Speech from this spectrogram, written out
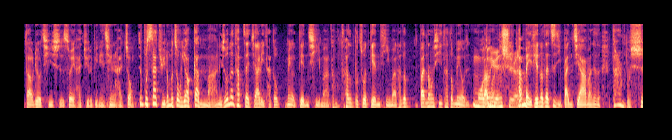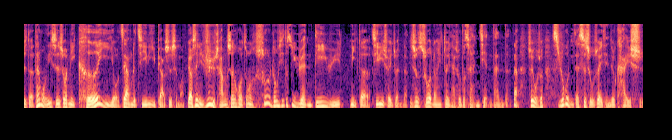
到六七十岁还举得比年轻人还重，就不是他举那么重要干嘛？你说那他在家里他都没有电器吗？他他都不坐电梯吗？他都搬东西他都没有摩登原始人，他每天都在自己搬家吗？这样子当然不是的。但是我的意思是说，你可以有这样的激励，表示什么？表示你日常生活中的所有东西都是远低于你的激励水准的。你说所有东西对你来说都是很简单的。那所以我说，如果你在四十五岁以前就开始。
